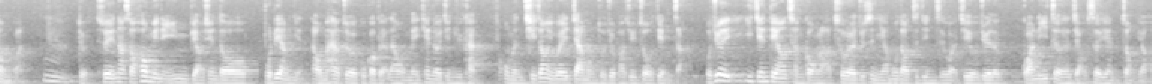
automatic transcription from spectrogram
控管。嗯，对，所以那时候后面的营运表现都不亮眼。那我们还有做 Google 表单，我每天都会进去看。我们其中一位加盟主就跑去做店长。我觉得一间店要成功啦，除了就是你要募到资金之外，其实我觉得管理者的角色也很重要。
